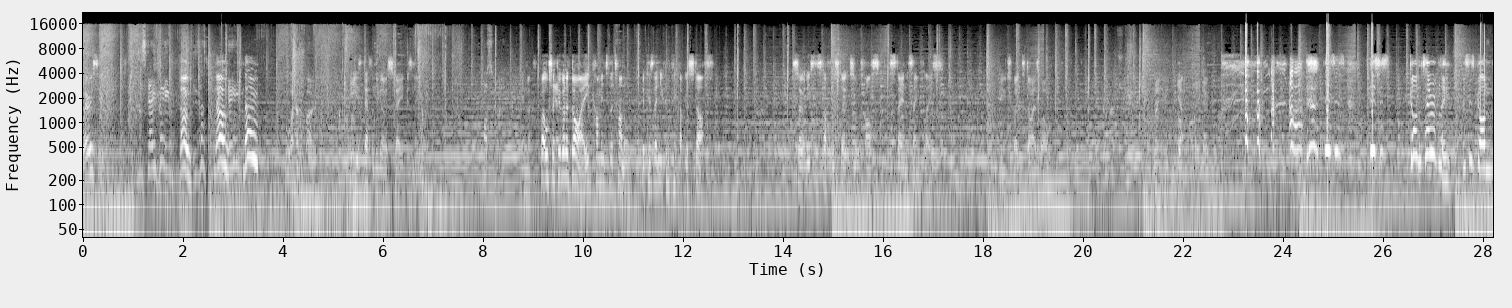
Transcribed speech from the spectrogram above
Where is he? He's escaping. No! He's escaping. No! No! Oh, I have a bow. He is definitely to escape, isn't he? Possibly. In the... But also, if you're going to die, come into the tunnel because then you can pick up your stuff. So at least the stuff will stay, sort of half stay in the same place. You just wait to die as well. Yep, there you go. this is this has gone terribly. This has gone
